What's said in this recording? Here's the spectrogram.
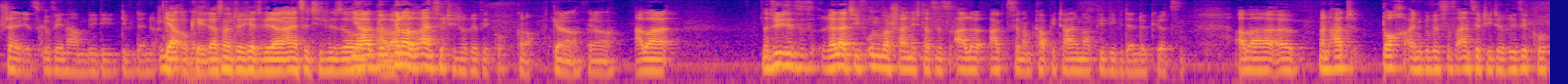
Shell jetzt gesehen haben, die die Dividende Ja, okay, mussten. das ist natürlich jetzt wieder ein Einzeltitel so. Ja, genau, das Einzeltitelrisiko. Genau. Genau, genau. Aber Natürlich ist es relativ unwahrscheinlich, dass jetzt alle Aktien am Kapitalmarkt die Dividende kürzen. Aber äh, man hat doch ein gewisses Einzeltitelrisiko.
